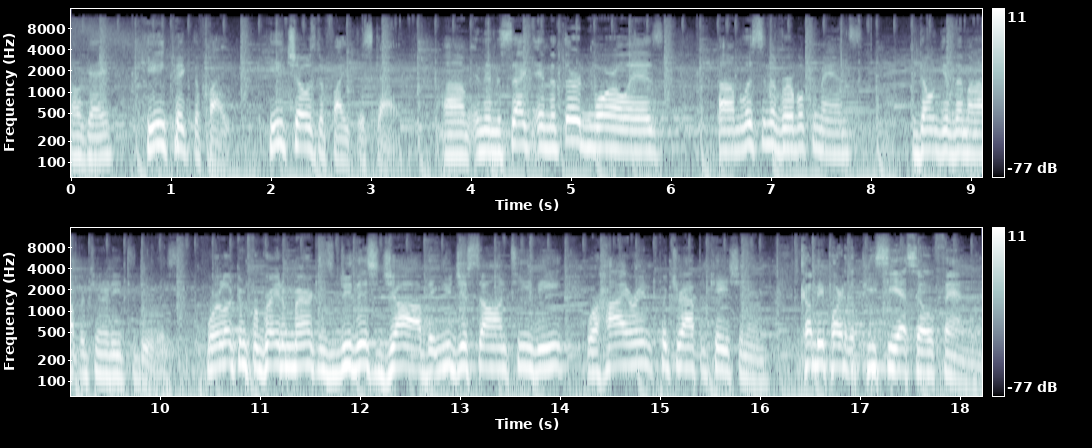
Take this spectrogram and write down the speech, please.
Okay, he picked the fight. He chose to fight this guy. Um, and then the second and the third moral is um, listen to verbal commands. Don't give them an opportunity to do this. We're looking for great Americans to do this job that you just saw on TV. We're hiring. Put your application in. Come be part of the PCSO family.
